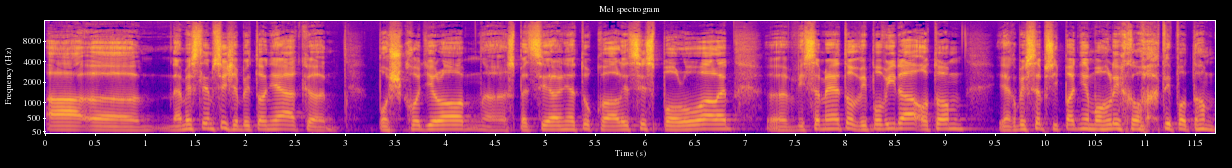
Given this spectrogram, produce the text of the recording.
a nemyslím si, že by to nějak poškodilo eh, speciálně tu koalici spolu, ale eh, víceméně to vypovídá o tom, jak by se případně mohli chovat i potom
